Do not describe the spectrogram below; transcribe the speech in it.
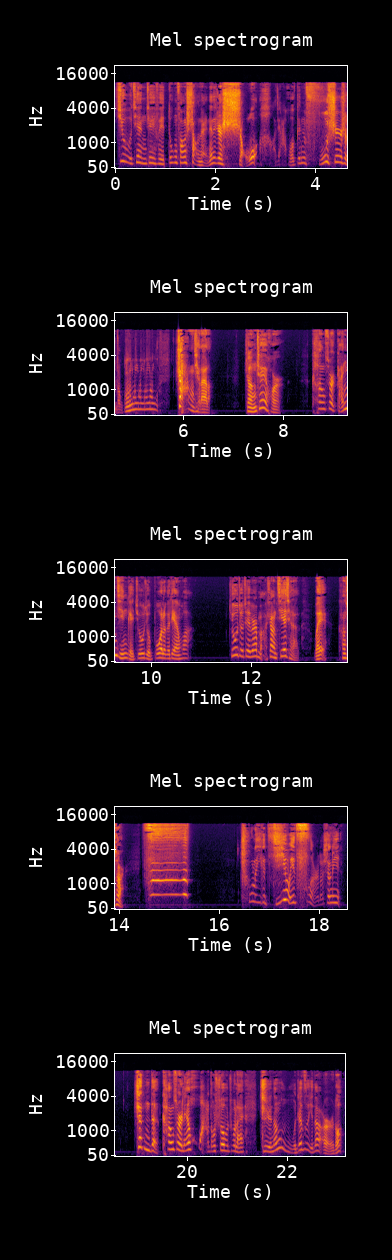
就见这位东方少奶奶的这手，好家伙，跟浮尸似的，咕噜噜噜噜胀起来了。整这会儿，康顺赶紧给啾啾拨了个电话，啾啾这边马上接起来了。喂，康顺滋。出了一个极为刺耳的声音，震得康顺连话都说不出来，只能捂着自己的耳朵。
